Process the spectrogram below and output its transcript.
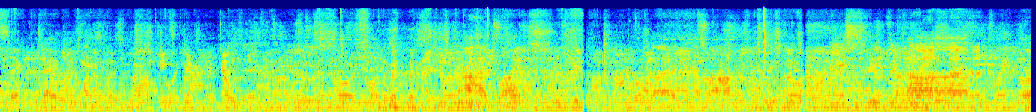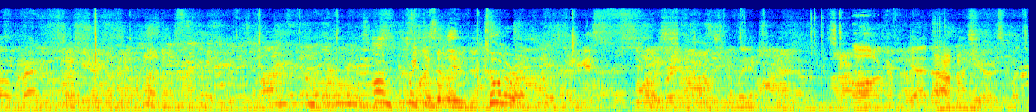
second day with my close destroyed it. So. I had like was it? I only had like two scores. Uh, well, Brandon. Unbelievable. Two in a row. Oh, Brandon. Oh, okay. Yeah, that, my heroes in my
